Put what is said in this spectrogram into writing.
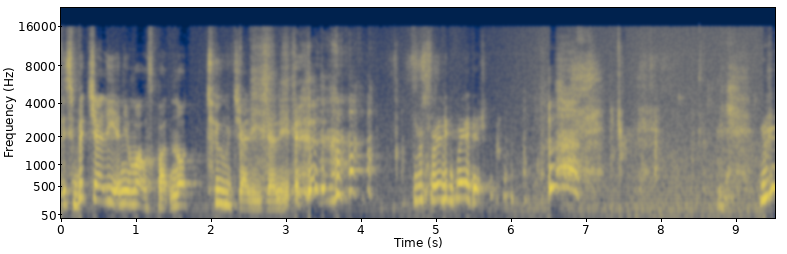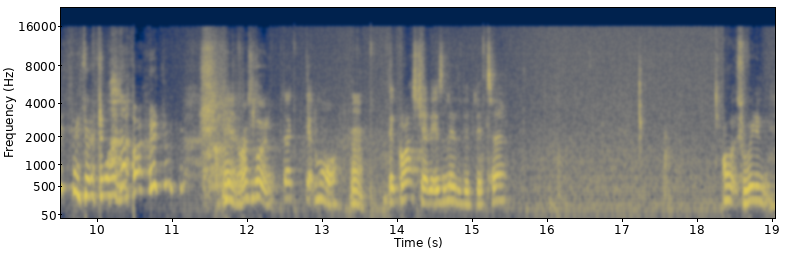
it's a bit jelly in your mouth, but not too jelly jelly. it's really weird. Mm, that's good. That get more. Mm. The grass jelly is a little bit bitter. Oh, it's really.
